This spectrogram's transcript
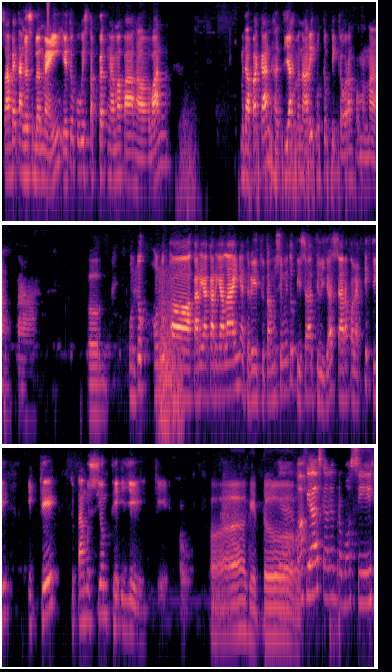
sampai tanggal 9 Mei yaitu kuis tebak nama pahlawan mendapatkan hadiah menarik untuk tiga orang pemenang. Nah, untuk untuk uh, karya-karya lainnya dari Duta Museum itu bisa dilihat secara kolektif di IG Duta Museum DIY gitu. Oh, gitu. Ya, maaf ya sekalian promosi.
